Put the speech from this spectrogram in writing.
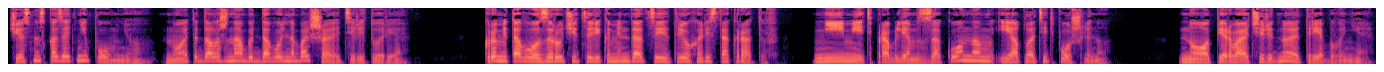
Честно сказать, не помню, но это должна быть довольно большая территория. Кроме того, заручиться рекомендацией трех аристократов — не иметь проблем с законом и оплатить пошлину. Но первоочередное требование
